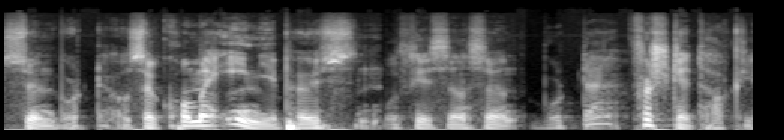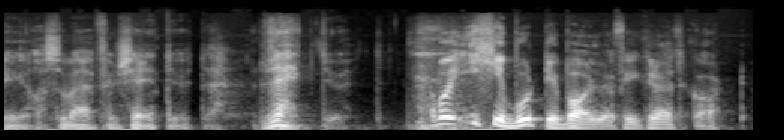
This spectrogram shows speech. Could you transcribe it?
Sund borte. Og så kom jeg inn i pausen mot Kristiansund borte. Første taklinga, så var jeg for sent ute. Rett ut. Jeg var ikke borti ballen og fikk rødt kort.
